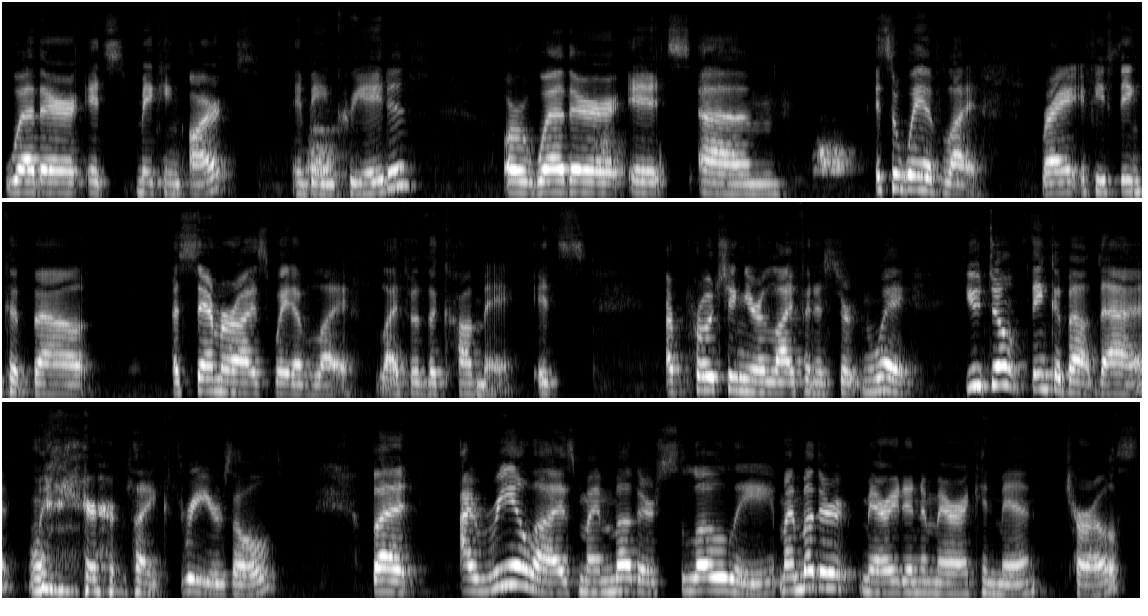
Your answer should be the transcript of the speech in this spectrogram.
whether it's making art and being creative, or whether it's um, it's a way of life, right? If you think about a samurai's way of life, life of the kame, it's approaching your life in a certain way. You don't think about that when you're like three years old, but I realized my mother slowly. My mother married an American man, Charles.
